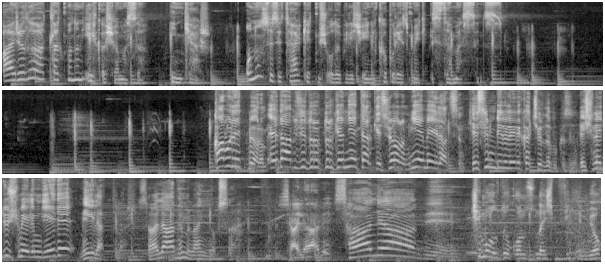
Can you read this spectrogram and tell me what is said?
Ayrılığı atlatmanın ilk aşaması inkar. Onun sizi terk etmiş olabileceğini kabul etmek istemezsiniz. Kabul etmiyorum. Eda bizi durup dururken niye terk etsin oğlum? Niye mail atsın? Kesin birileri kaçırdı bu kızı. Peşine düşmeyelim diye de mail attılar. Salih abi mi lan yoksa? Salih abi. Salih abi. Kim olduğu konusunda hiçbir fikrim yok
